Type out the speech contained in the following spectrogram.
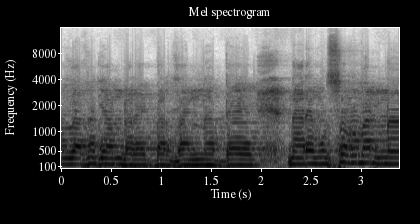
আল্লাহ যদি আমরা একবার জান্নাত দেয়। না রে মুসলমান না,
